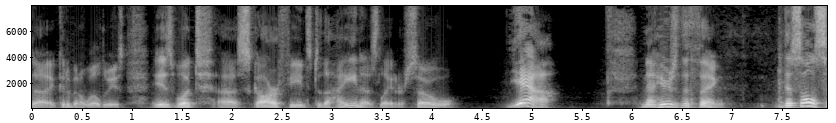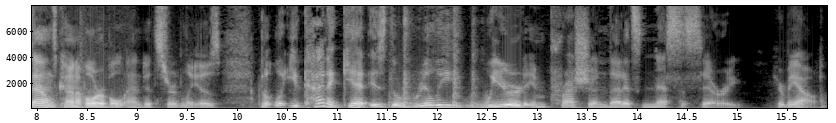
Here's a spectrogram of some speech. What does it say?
uh, it could have been a wildebeest, is what uh, Scar feeds to the hyenas later. So, yeah. Now here's the thing. This all sounds kind of horrible, and it certainly is, but what you kind of get is the really weird impression that it's necessary. Hear me out.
